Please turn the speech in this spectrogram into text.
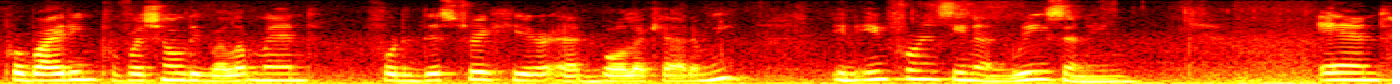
providing professional development for the district here at Ball Academy in inferencing and reasoning. And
